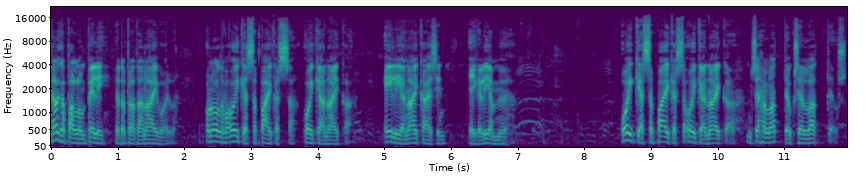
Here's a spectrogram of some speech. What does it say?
Jalkapallo on peli, jota pelataan aivoilla. On oltava oikeassa paikassa oikeaan aikaan. Ei liian aikaisin, eikä liian myöhään. Oikeassa paikassa oikeaan aikaan, niin sehän on latteuksen latteus.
